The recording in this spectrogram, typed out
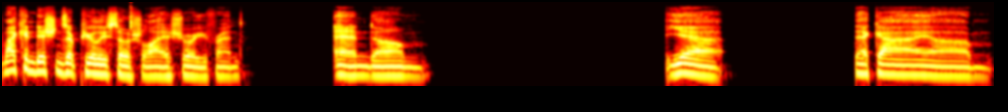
my conditions are purely social i assure you friend and um yeah that guy um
